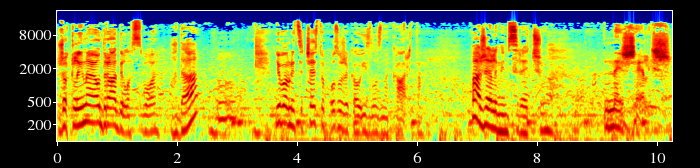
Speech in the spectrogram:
Žaklina je odradila svoje. A da? Ljubavnice često posluže kao izlazna karta. Pa želim im sreću. Ne želiš.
